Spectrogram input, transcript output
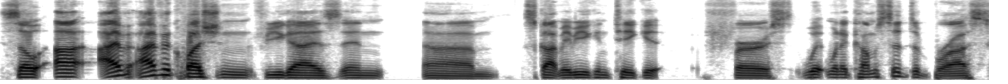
so uh, I've I have a question for you guys, and um, Scott, maybe you can take it first. When it comes to DeBrusk,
